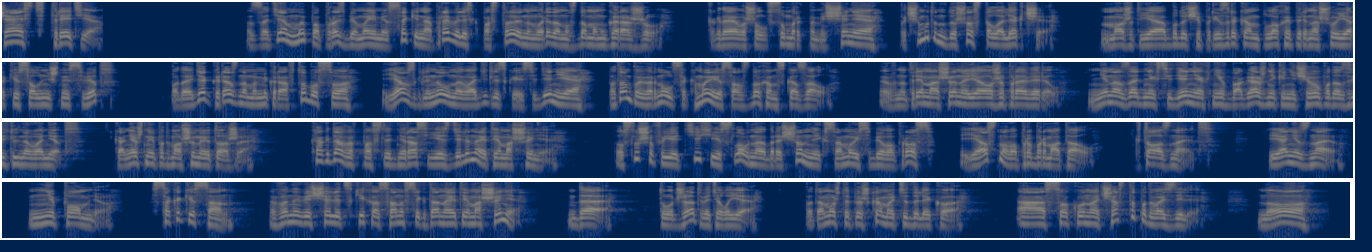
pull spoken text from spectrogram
Часть третья. Затем мы по просьбе моей Мисаки направились к построенному рядом с домом гаражу. Когда я вошел в сумрак помещения, почему-то на душе стало легче. Может, я, будучи призраком, плохо переношу яркий солнечный свет? Подойдя к грязному микроавтобусу, я взглянул на водительское сиденье, потом повернулся к Мэй и со вздохом сказал. «Внутри машины я уже проверил. Ни на задних сиденьях, ни в багажнике ничего подозрительного нет. Конечно, и под машиной тоже. Когда вы в последний раз ездили на этой машине?» Услышав её тихий, словно обращённый к самой себе вопрос, я снова пробормотал. «Кто знает?» «Я не знаю. Не помню. Сакаки-сан, вы навещали Цкиха-сан всегда на этой машине?» «Да», – тут же ответил я. «Потому что пешком идти далеко». «А Сокуна часто подвозили?» «Ну...»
